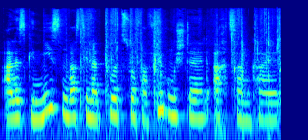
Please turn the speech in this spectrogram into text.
alles genießen, was die Natur zur Verfügung stellt, Achtsamkeit.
